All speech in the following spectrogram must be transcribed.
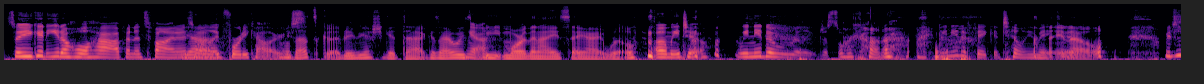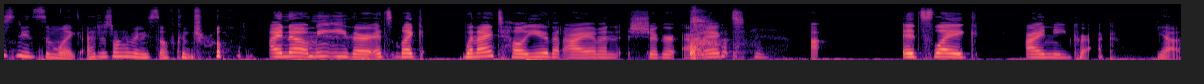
so you could eat a whole half and it's fine it's Yeah. only like 40 calories. well, that's good. Maybe I should get that because I always Yeah. eat more than I say I will. oh me too we need to really just work on our we need to fake it till we make I it I know. We just need some like I just don't have any self control. I know, me either. It's like when I tell you that I am a sugar addict, it's like I need crack. yeah,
